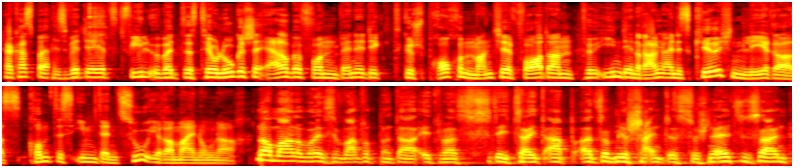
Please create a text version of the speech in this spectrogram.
Herr Kasper, es wird ja jetzt viel über das theologische Erbe von Benedikt gesprochen. Manche fordern für ihn den Rang eines Kirchenlehrers. Kommt es ihm denn zu, Ihrer Meinung nach? Normalerweise wartet man da etwas die Zeit ab. Also mir scheint es zu schnell zu sein.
